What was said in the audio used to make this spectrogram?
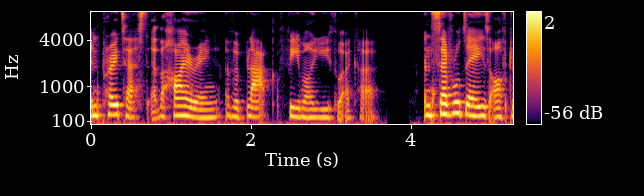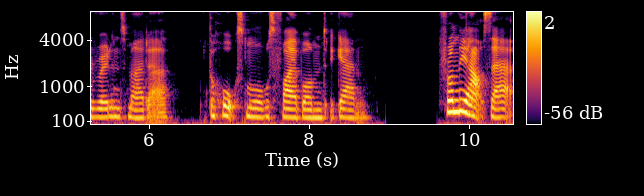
in protest at the hiring of a black female youth worker. And several days after Rolan's murder, the Hawksmoor was firebombed again. From the outset,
